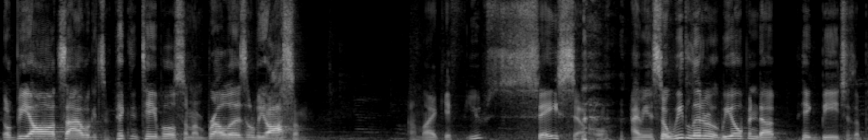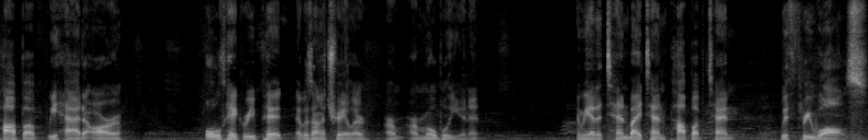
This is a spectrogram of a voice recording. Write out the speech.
It'll be all outside. We'll get some picnic tables, some umbrellas. It'll be awesome." I'm like, if you say so. I mean, so we literally we opened up Pig Beach as a pop up. We had our old hickory pit that was on a trailer, our, our mobile unit, and we had a 10 by 10 pop up tent with three walls.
